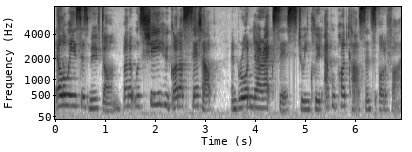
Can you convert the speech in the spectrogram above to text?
Eloise has moved on, but it was she who got us set up and broadened our access to include Apple Podcasts and Spotify.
